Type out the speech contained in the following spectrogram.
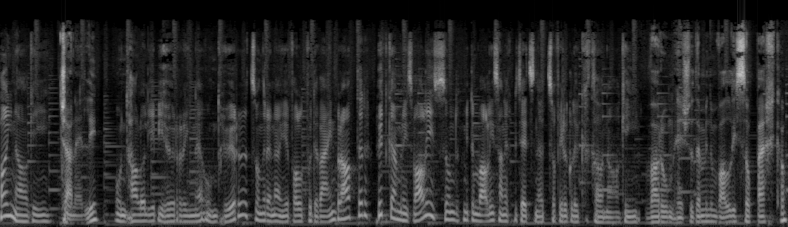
Hoi Nagi. Gianelli. Und hallo liebe Hörerinnen und Hörer zu einer neuen Folge der Weinbrater. Heute gehen wir ins Wallis und mit dem Wallis habe ich bis jetzt nicht so viel Glück gehabt, Nagi. Warum hast du denn mit dem Wallis so Pech gehabt?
